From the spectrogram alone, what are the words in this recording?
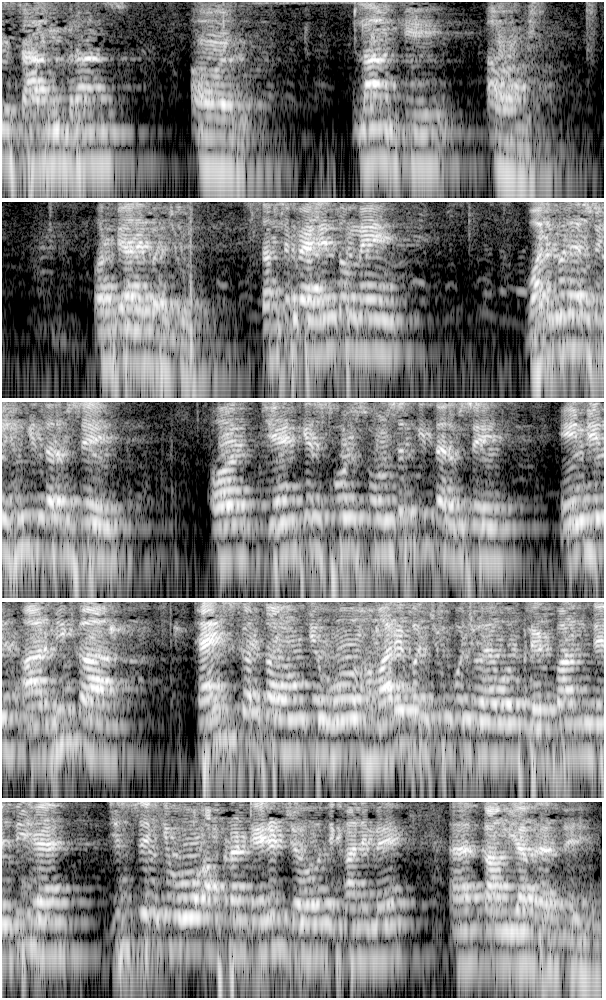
स्टाफ और लाम की आवाम। और प्यारे बच्चों, सबसे पहले तो मैं वॉलीबॉल एसोसिएशन की तरफ़ से और जे के स्पोर्ट्स काउंसिल की तरफ़ से इंडियन आर्मी का थैंक्स करता हूँ कि वो हमारे बच्चों को जो है वो प्लेटफॉर्म देती है। जिससे कि वो अपना टैलेंट जो है वो दिखाने में कामयाब रहते हैं।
